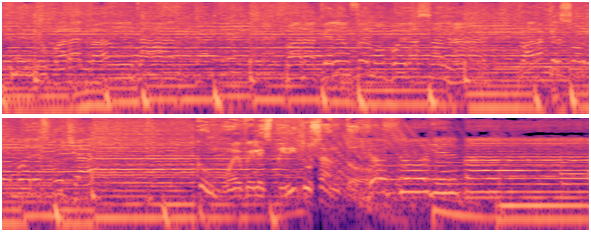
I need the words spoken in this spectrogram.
que me dio para cantar, para que el enfermo pueda sanar, para que el sordo pueda escuchar. Conmueve el Espíritu Santo. Yo soy el pan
